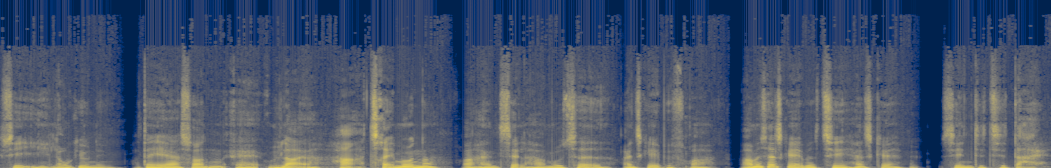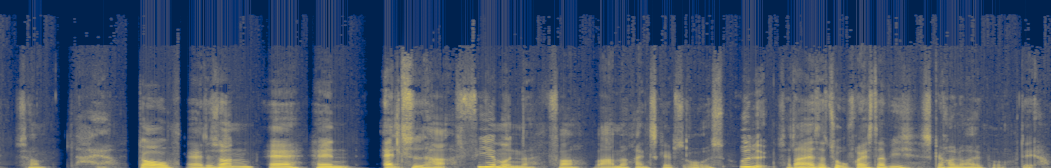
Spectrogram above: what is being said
se i lovgivningen. Og det er sådan, at udlejer har tre måneder, fra han selv har modtaget regnskabet fra varmeselskabet, til han skal sende det til dig som lejer. Dog er det sådan, at han altid har fire måneder for varmeregnskabsårets udløb. Så der er altså to frister, vi skal holde øje på der.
